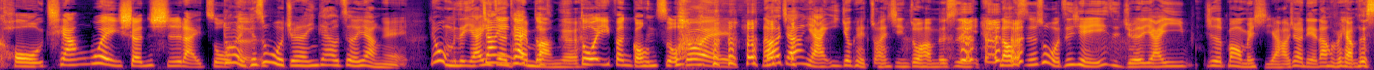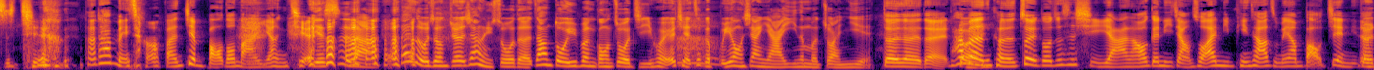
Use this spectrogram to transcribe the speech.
口腔卫生师来做，对，可是我觉得应该要这样哎、欸。因为我们的牙医真的太忙了，多一份工作。对，然后加上牙医就可以专心做他们的事情。老实说，我之前也一直觉得牙医就是帮我们洗牙，好像有点浪费他们的时间。但他每场，反正健保都拿一样钱。也是啦，但是我总觉得像你说的，这样多一份工作机会，而且这个不用像牙医那么专业。对对对，他们可能最多就是洗牙，然后跟你讲说，哎，你平常要怎么样保健你的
